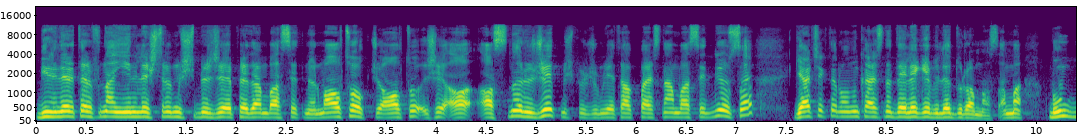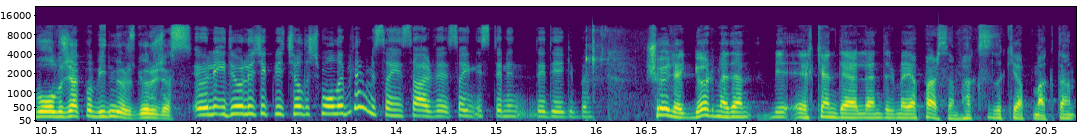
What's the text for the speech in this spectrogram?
birileri tarafından yenileştirilmiş bir CHP'den bahsetmiyorum. Altı okçu, altı şey aslında rücu etmiş bir Cumhuriyet Halk Partisi'nden bahsediliyorsa gerçekten onun karşısında delege bile duramaz. Ama bu, bu olacak mı bilmiyoruz, göreceğiz. Öyle ideolojik bir çalışma olabilir mi Sayın Selvi, Sayın İsten'in dediği gibi? Şöyle görmeden bir erken değerlendirme yaparsam haksızlık yapmaktan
